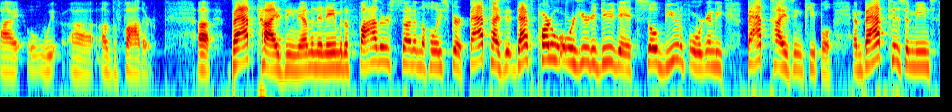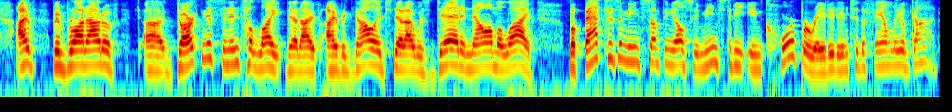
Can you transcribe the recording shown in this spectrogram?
I, uh, of the Father uh, baptizing them in the name of the Father, Son, and the Holy Spirit. Baptize it. That's part of what we're here to do today. It's so beautiful. We're going to be baptizing people. And baptism means I've been brought out of uh, darkness and into light, that I've, I've acknowledged that I was dead and now I'm alive. But baptism means something else. It means to be incorporated into the family of God.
